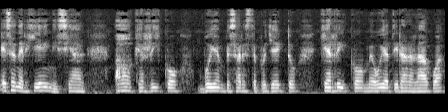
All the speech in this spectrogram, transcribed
esa energía inicial. Oh, qué rico, voy a empezar este proyecto, qué rico, me voy a tirar al agua,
